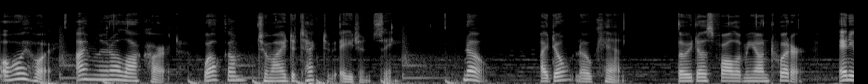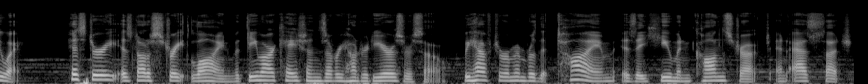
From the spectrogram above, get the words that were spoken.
Ahoy hoy, I'm Luna Lockhart. Welcome to my detective agency. No, I don't know Ken, though he does follow me on Twitter. Anyway, history is not a straight line with demarcations every hundred years or so. We have to remember that time is a human construct and as such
